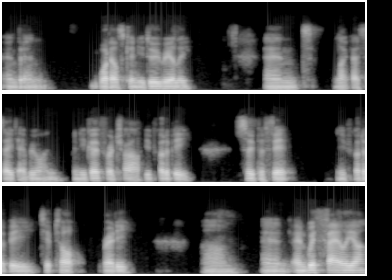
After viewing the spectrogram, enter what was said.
and then what else can you do really? And like I say to everyone, when you go for a trial, you've got to be super fit. You've got to be tip top, ready. Um, and and with failure,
